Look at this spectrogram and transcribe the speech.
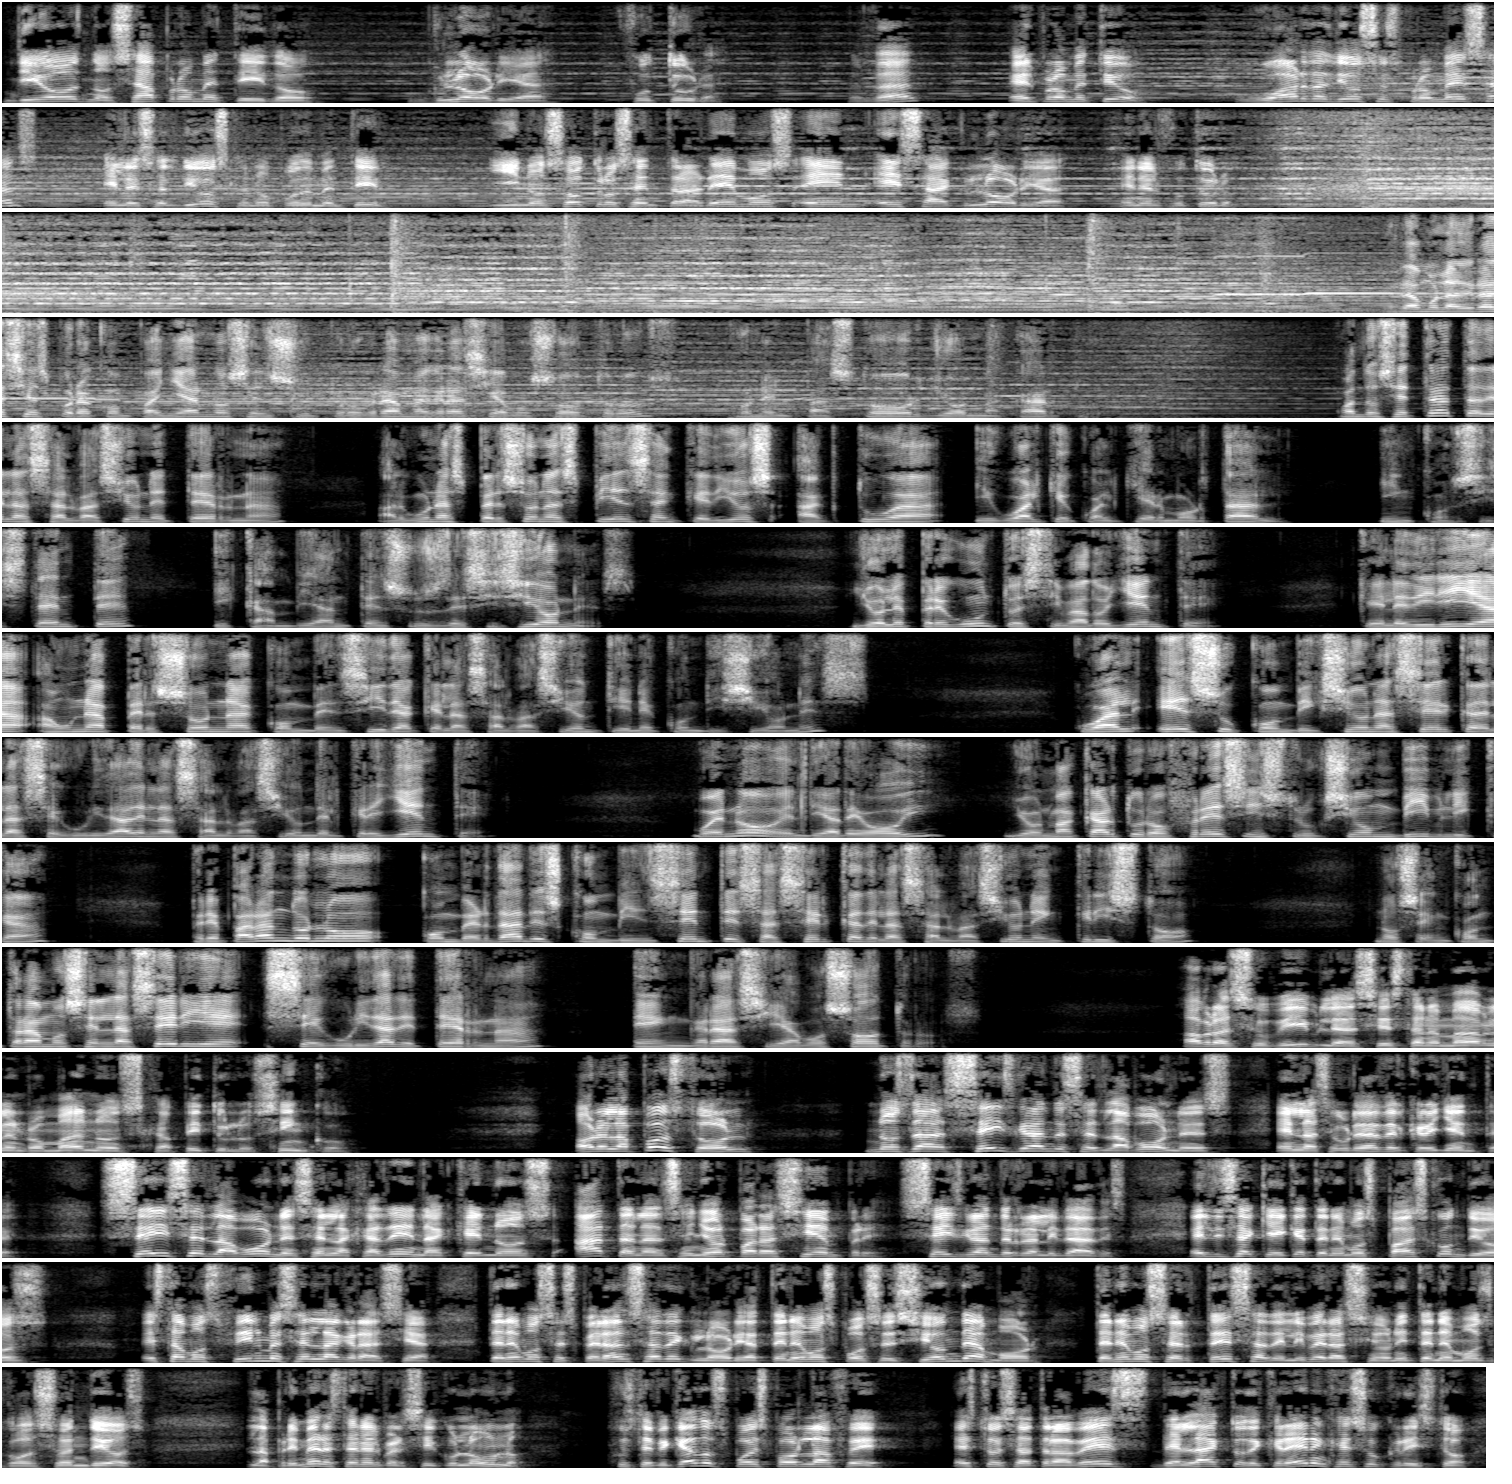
Dios nos ha prometido gloria futura, ¿verdad? Él prometió, guarda Dios sus promesas, Él es el Dios que no puede mentir, y nosotros entraremos en esa gloria en el futuro. Le damos las gracias por acompañarnos en su programa Gracias a vosotros con el pastor John MacArthur. Cuando se trata de la salvación eterna, algunas personas piensan que Dios actúa igual que cualquier mortal, inconsistente y cambiante en sus decisiones. Yo le pregunto, estimado oyente, ¿qué le diría a una persona convencida que la salvación tiene condiciones? ¿Cuál es su convicción acerca de la seguridad en la salvación del creyente? Bueno, el día de hoy, John MacArthur ofrece instrucción bíblica, preparándolo con verdades convincentes acerca de la salvación en Cristo. Nos encontramos en la serie Seguridad Eterna, en gracia a vosotros. Abra su Biblia, si es tan amable, en Romanos capítulo 5. Ahora el apóstol nos da seis grandes eslabones en la seguridad del creyente. Seis eslabones en la cadena que nos atan al Señor para siempre. Seis grandes realidades. Él dice aquí que tenemos paz con Dios, estamos firmes en la gracia, tenemos esperanza de gloria, tenemos posesión de amor, tenemos certeza de liberación y tenemos gozo en Dios. La primera está en el versículo 1. Justificados pues por la fe. Esto es a través del acto de creer en Jesucristo,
